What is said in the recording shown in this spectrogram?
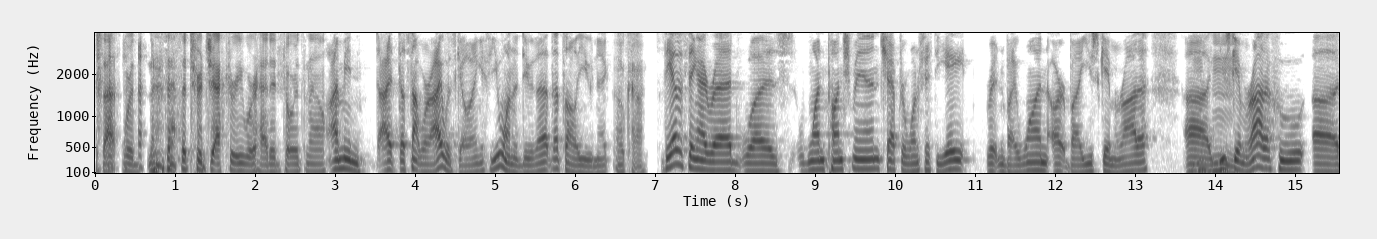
is that where is that the trajectory we're headed towards now? I mean, I, that's not where I was going. If you want to do that, that's all you, Nick. Okay. The other thing I read was One Punch Man, chapter 158, written by one, art by Yusuke Murata. Uh, Mhm. Yusuke Murata, who uh,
